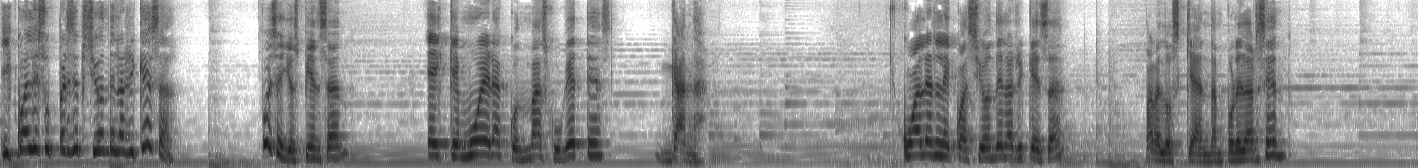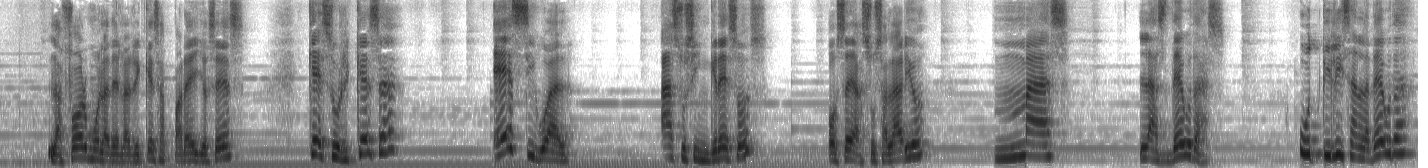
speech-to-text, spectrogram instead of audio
¿Y cuál es su percepción de la riqueza? Pues ellos piensan, el que muera con más juguetes, gana. ¿Cuál es la ecuación de la riqueza? Para los que andan por el arcén. La fórmula de la riqueza para ellos es que su riqueza es igual a sus ingresos, o sea, su salario, más las deudas. Utilizan la deuda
